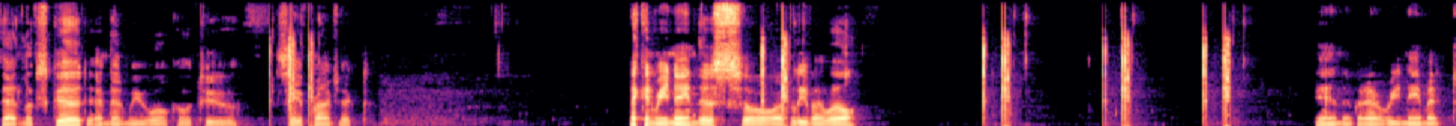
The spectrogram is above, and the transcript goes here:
that looks good and then we will go to save project. I can rename this so I believe I will. And I'm going to rename it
